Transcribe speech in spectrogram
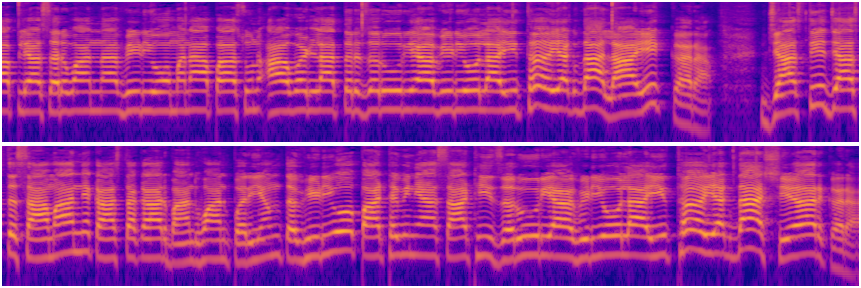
आपल्या सर्वांना व्हिडिओ मनापासून आवडला तर जरूर या व्हिडिओला इथं एकदा लाईक करा. जास्तीत जास्त सामान्य कास्तकार बांधवांपर्यंत व्हिडिओ पाठविण्यासाठी जरूर या व्हिडिओला इथं एकदा शेअर करा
